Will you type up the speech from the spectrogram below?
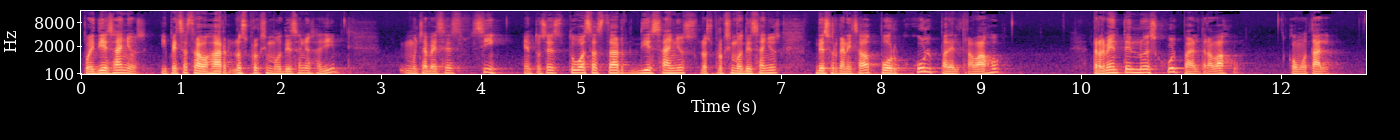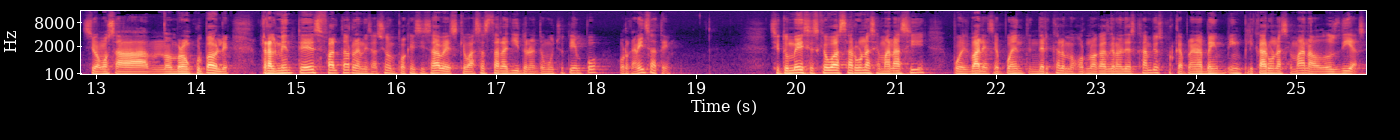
Pues 10 años. ¿Y piensas trabajar los próximos 10 años allí? Muchas veces sí. Entonces tú vas a estar 10 años, los próximos 10 años, desorganizado por culpa del trabajo. Realmente no es culpa del trabajo como tal, si vamos a nombrar un culpable. Realmente es falta de organización, porque si sabes que vas a estar allí durante mucho tiempo, organízate. Si tú me dices que voy a estar una semana así, pues vale, se puede entender que a lo mejor no hagas grandes cambios porque apenas va a implicar una semana o dos días.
